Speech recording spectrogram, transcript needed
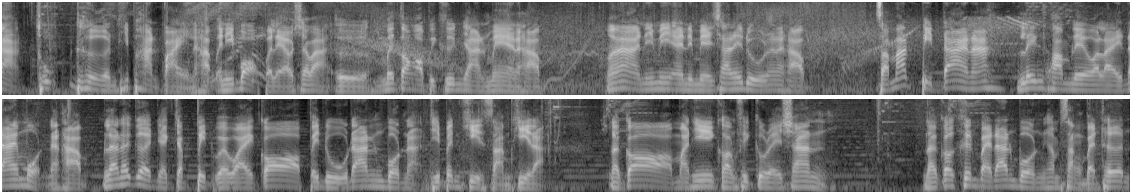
จากทุกเทิร์นที่ผ่านไปนะครับ อันนี้บอกไปแล้วใช่ป่ะ เออ ไม่ต้องเอาไปขึ้นยานแม่นะครับ อ่านี่มีแอนิเมชันให้ดูด้วยนะครับ สามารถปิดได้นะ เร่งความเร็วอะไรได้หมดนะครับ แล้วถ้าเกิดอยากจะปิดไวๆก็ไปดูด้านบนอะที่เป็นขีด 3 ขีดอะแล้วก็มาที่ configuration แล้วก็ขึ้นไปด้านบนคำสั่ง pattern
